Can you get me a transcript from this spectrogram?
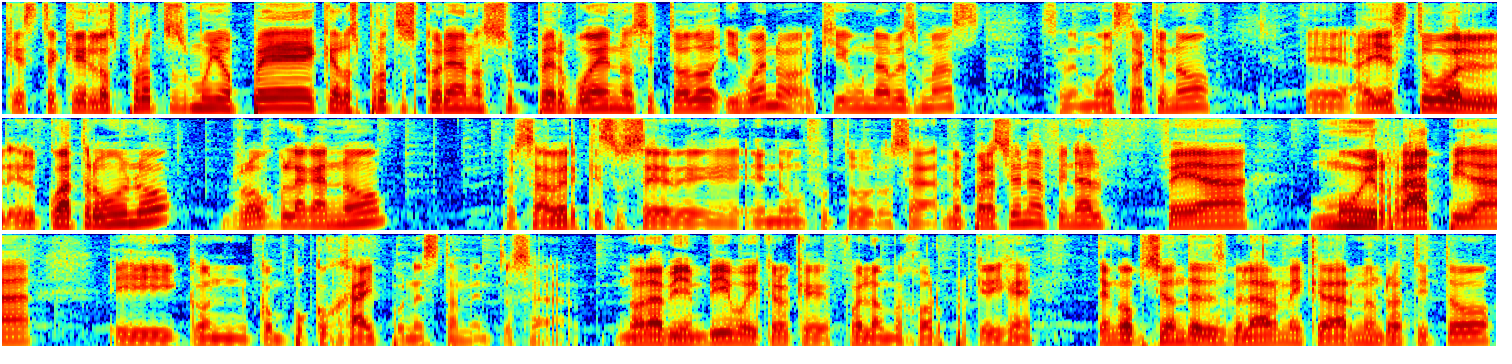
que, este, que los protos muy OP, que los protos coreanos súper buenos y todo. Y bueno, aquí una vez más se demuestra que no. Eh, ahí estuvo el, el 4-1, Rogue la ganó, pues a ver qué sucede en un futuro. O sea, me pareció una final fea, muy rápida y con, poco hype, honestamente. O sea, no la vi en vivo y creo que fue lo mejor porque dije, tengo opción de desvelarme y quedarme un ratito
